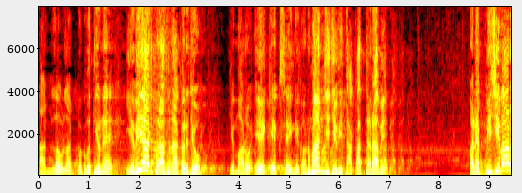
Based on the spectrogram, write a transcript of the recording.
આ નવ લાખ ભગવતીઓને એવી આજ પ્રાર્થના કરજો કે મારો એક એક સૈનિક હનુમાનજી જેવી તાકાત ધરાવે. અને બીજી વાર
